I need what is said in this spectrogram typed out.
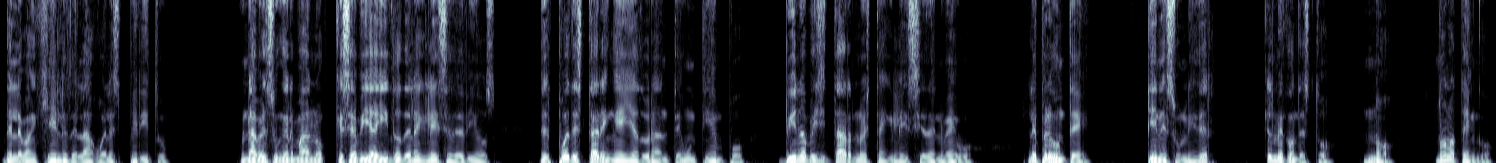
del Evangelio del agua del Espíritu. Una vez un hermano que se había ido de la iglesia de Dios, después de estar en ella durante un tiempo, vino a visitar nuestra iglesia de nuevo. Le pregunté, ¿tienes un líder? Él me contestó, no, no lo tengo.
